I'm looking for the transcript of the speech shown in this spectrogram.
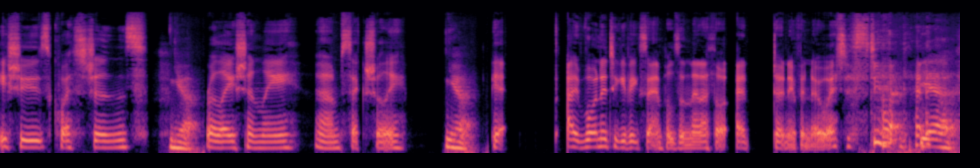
issues, questions, Yeah. relationally, um, sexually. Yeah. Yeah. I wanted to give examples, and then I thought I don't even know where to start. there. yeah,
